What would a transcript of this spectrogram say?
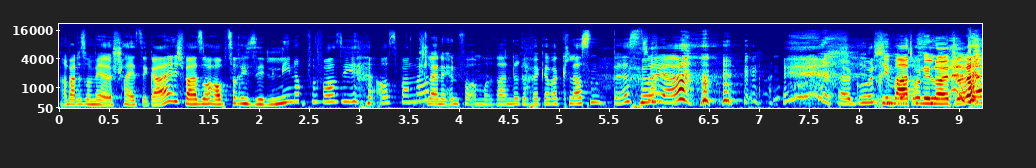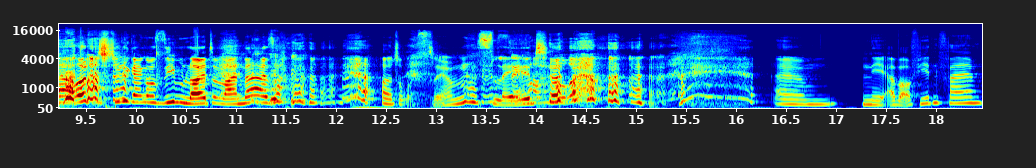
Aber das war mir scheißegal. Ich war so, Hauptsache ich sehe Lilly noch, bevor sie auswandert. Kleine Info am Rande, Rebecca war Klassenbeste, ja. ja gut. Privat ohne Leute. Ja, und ein Studiengang, wo sieben Leute waren, ne? Also, aber trotzdem, Slate. ähm, nee, aber auf jeden Fall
